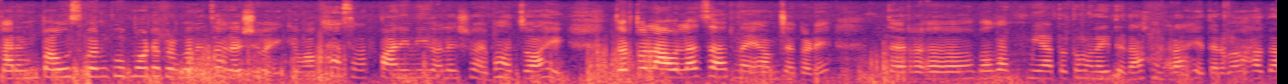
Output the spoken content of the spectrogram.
कारण पाऊस पण खूप मोठ्या प्रमाणात झाल्याशिवाय किंवा घासात पाणी निघाल्याशिवाय भात जो आहे तर तो लावलाच जात नाही आमच्याकडे. तर बघा मी आता तुम्हाला इथे दाखवणार आहे. तर बघा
